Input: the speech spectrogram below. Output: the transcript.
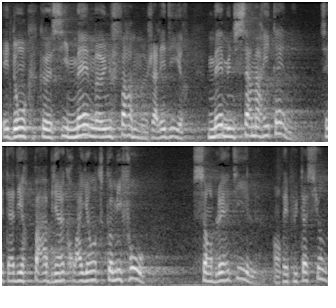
Et donc que si même une femme, j'allais dire, même une Samaritaine, c'est-à-dire pas bien croyante comme il faut, semblerait-il, en réputation,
